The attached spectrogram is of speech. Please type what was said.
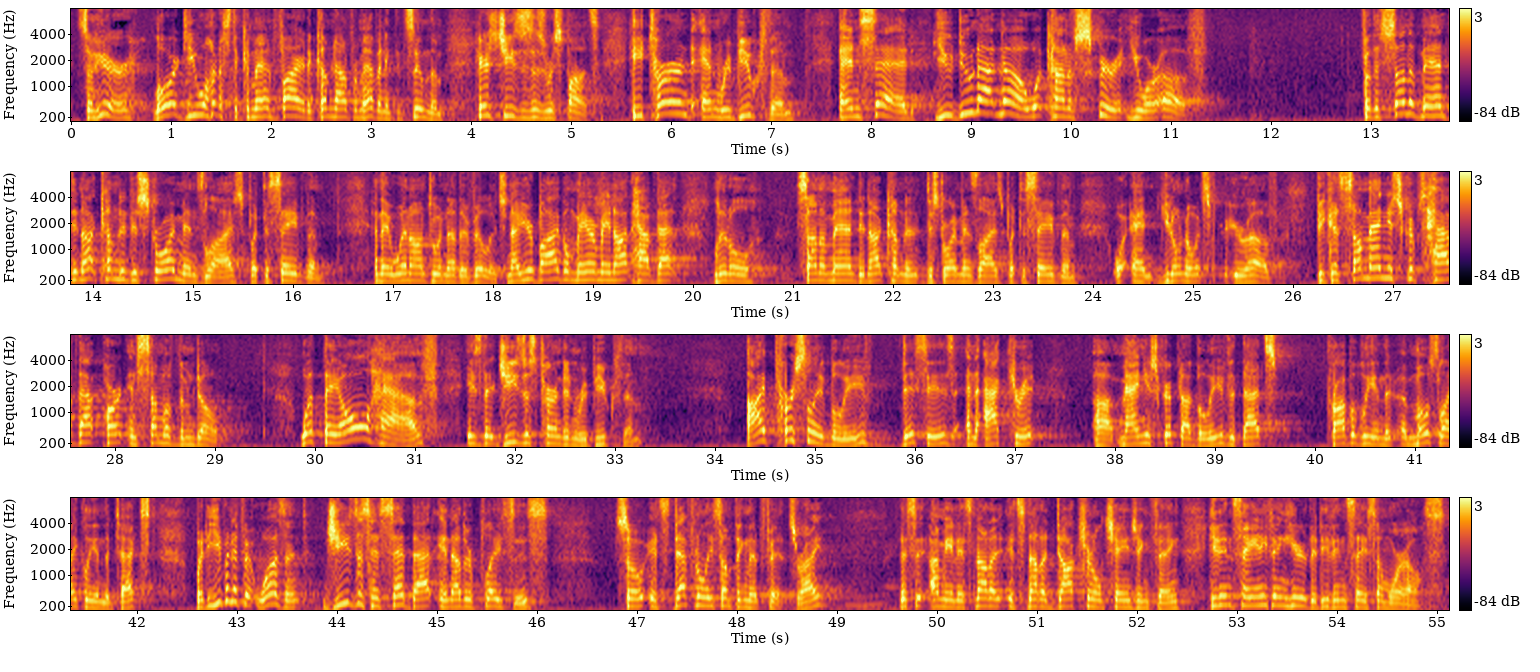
So here, Lord, do you want us to command fire to come down from heaven and consume them? Here's Jesus' response. He turned and rebuked them and said, You do not know what kind of spirit you are of. For the Son of Man did not come to destroy men's lives, but to save them and they went on to another village. Now, your Bible may or may not have that little Son of Man did not come to destroy men's lives, but to save them. Or, and you don't know what spirit you're of. Because some manuscripts have that part and some of them don't. What they all have is that Jesus turned and rebuked them. I personally believe this is an accurate uh, manuscript. I believe that that's probably in the, uh, most likely in the text. But even if it wasn't, Jesus has said that in other places. So it's definitely something that fits, right? This, I mean, it's not, a, it's not a doctrinal changing thing. He didn't say anything here that he didn't say somewhere else.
